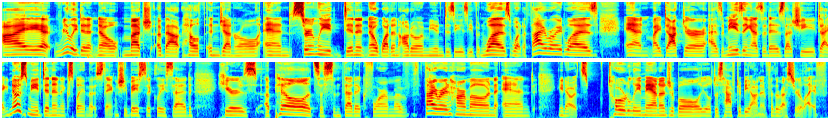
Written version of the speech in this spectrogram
I really didn't know much about health in general, and certainly didn't know what an autoimmune disease even was, what a thyroid was. And my doctor, as amazing as it is, that she diagnosed me didn't explain those things. She basically said, here's a pill, it's a synthetic form of thyroid hormone, and, you know, it's totally manageable. You'll just have to be on it for the rest of your life.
